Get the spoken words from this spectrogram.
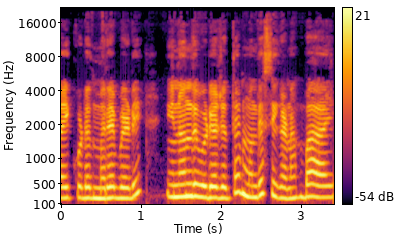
ಲೈಕ್ ಕೊಡೋದು ಮರೆಯಬೇಡಿ ಇನ್ನೊಂದು ವಿಡಿಯೋ ಜೊತೆ ಮುಂದೆ ಸಿಗೋಣ. ಬಾಯ್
